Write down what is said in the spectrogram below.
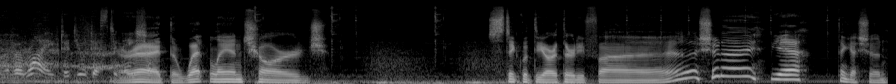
have arrived at your destination. Alright, the wetland charge. Stick with the R35. Uh, should I? Yeah, I think I should.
